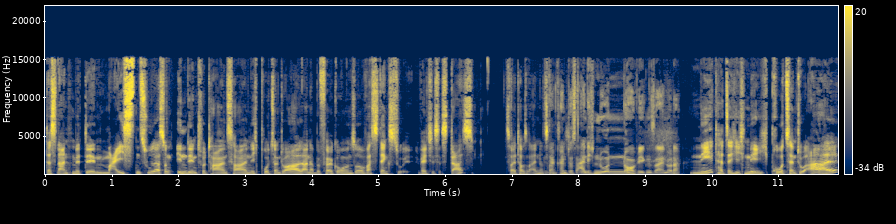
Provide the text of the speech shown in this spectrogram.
das Land mit den meisten Zulassungen in den totalen Zahlen, nicht prozentual an der Bevölkerung und so, was denkst du, welches ist das? 2021? Da könnte es eigentlich nur Norwegen sein, oder? Nee, tatsächlich nicht. Prozentual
